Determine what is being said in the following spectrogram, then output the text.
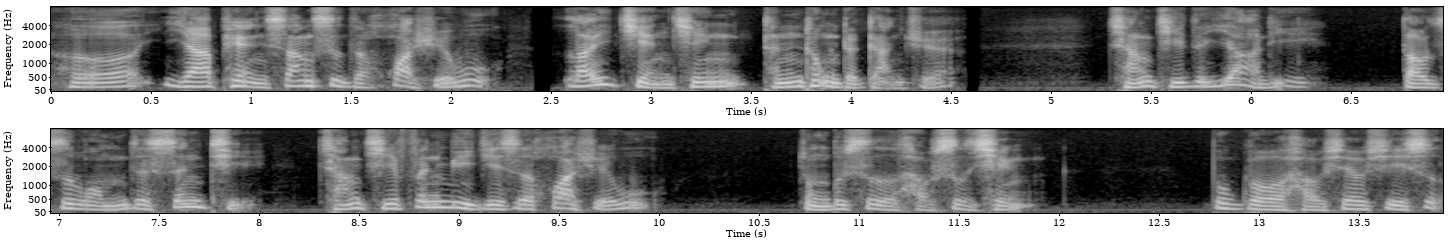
和鸦片相似的化学物，来减轻疼痛的感觉。长期的压力导致我们的身体长期分泌这些化学物，总不是好事情。不过好消息是，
